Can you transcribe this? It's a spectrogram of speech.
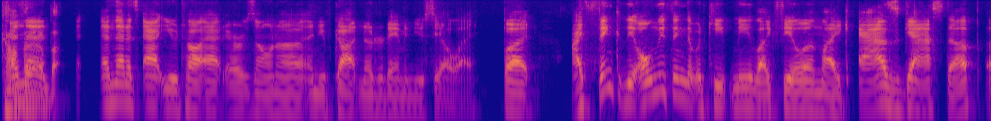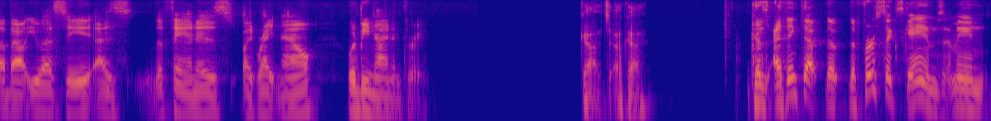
confident then- about and then it's at Utah, at Arizona, and you've got Notre Dame and UCLA. But I think the only thing that would keep me like feeling like as gassed up about USC as the fan is like right now would be nine and three. Gotcha. Okay. Because I think that the, the first six games, I mean,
